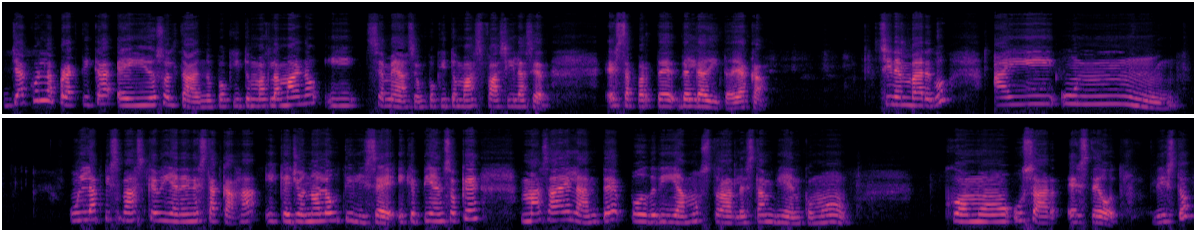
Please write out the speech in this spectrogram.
ya con la práctica he ido soltando un poquito más la mano y se me hace un poquito más fácil hacer esta parte delgadita de acá. Sin embargo, hay un, un lápiz más que viene en esta caja y que yo no lo utilicé y que pienso que más adelante podría mostrarles también cómo, cómo usar este otro. ¿Listo?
